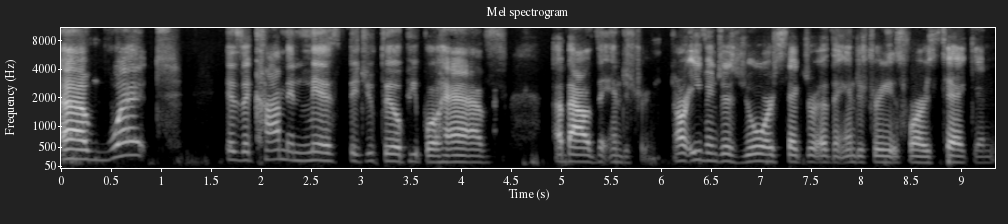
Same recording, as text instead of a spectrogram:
Uh, what is a common myth that you feel people have about the industry, or even just your sector of the industry as far as tech and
